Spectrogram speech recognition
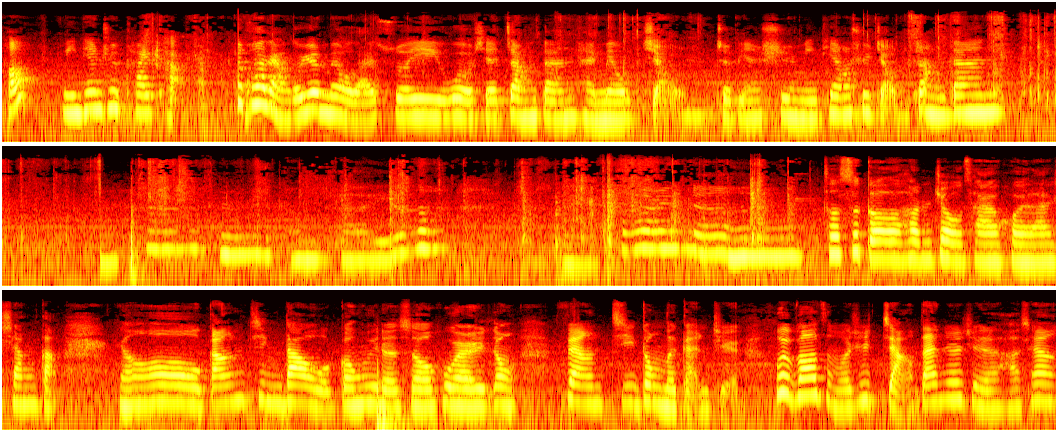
好，明天去开卡。这快两个月没有来，所以我有些账单还没有缴。这边是明天要去缴的账单。这次隔了很久才回来香港，然后刚进到我公寓的时候，忽然有一种非常激动的感觉。我也不知道怎么去讲，但就觉得好像。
